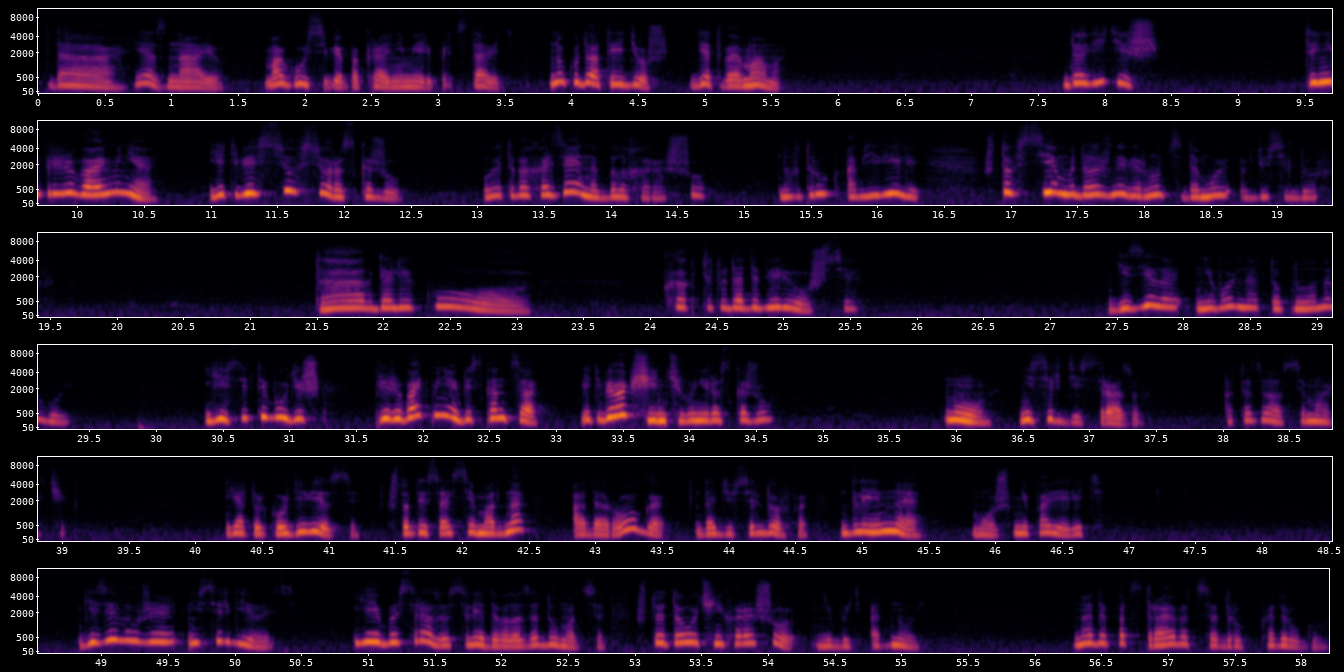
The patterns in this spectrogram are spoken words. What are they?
Да, я знаю. Могу себе, по крайней мере, представить. Ну, куда ты идешь? Где твоя мама? Да видишь, ты не прерывай меня. Я тебе все-все расскажу. У этого хозяина было хорошо, но вдруг объявили, что все мы должны вернуться домой в Дюссельдорф. Так далеко. Как ты туда доберешься? Гизела невольно топнула ногой. Если ты будешь прерывать меня без конца, я тебе вообще ничего не расскажу. Ну, не сердись сразу, отозвался мальчик. Я только удивился, что ты совсем одна, а дорога до Дюссельдорфа длинная, можешь мне поверить. Гизела уже не сердилась. Ей бы сразу следовало задуматься, что это очень хорошо не быть одной. Надо подстраиваться друг к другу.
